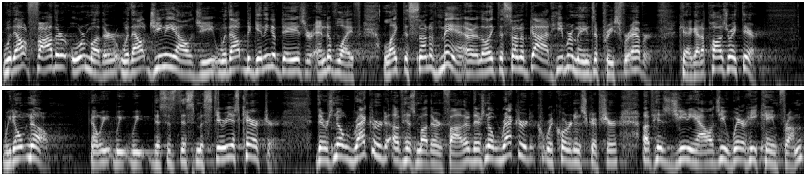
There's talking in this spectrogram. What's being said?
Without father or mother, without genealogy, without beginning of days or end of life, like the Son of Man, or like the Son of God, he remains a priest forever. Okay, I got to pause right there. We don't know. Now, we, we, we, this is this mysterious character. There's no record of his mother and father. There's no record recorded in Scripture of his genealogy, where he came from.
